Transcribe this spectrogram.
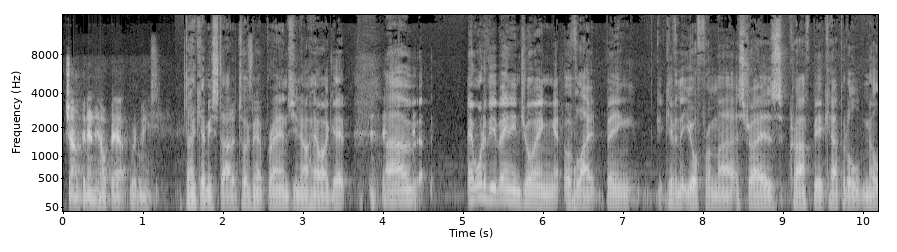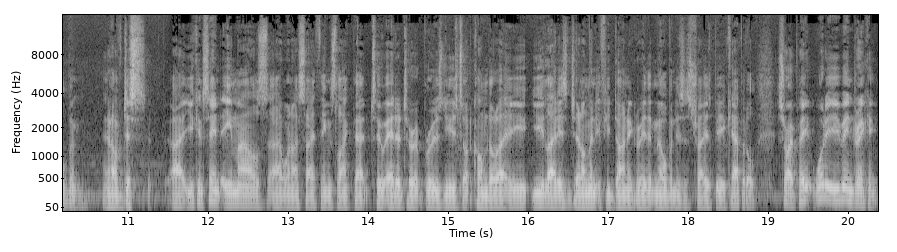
jump in and help out with me. Don't get me started talking about brands. You know how I get. Um, and what have you been enjoying of late? Being given that you're from uh, Australia's craft beer capital, Melbourne, and I've just uh, you can send emails uh, when I say things like that to editor at brewsnews.com.au. You, ladies and gentlemen, if you don't agree that Melbourne is Australia's beer capital. Sorry, Pete. What have you been drinking?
